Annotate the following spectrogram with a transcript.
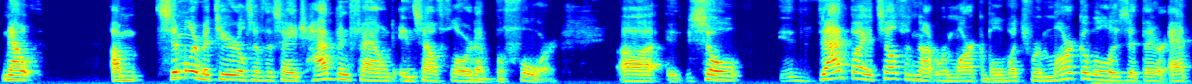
Now, um, similar materials of this age have been found in South Florida before, uh, so that by itself is not remarkable. What's remarkable is that they're at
